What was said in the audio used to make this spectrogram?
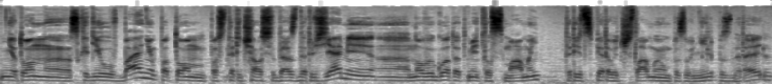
Нет, он э, сходил в баню, потом повстречался, да, с друзьями. Новый год отметил с мамой. 31 числа мы ему позвонили, поздравили.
